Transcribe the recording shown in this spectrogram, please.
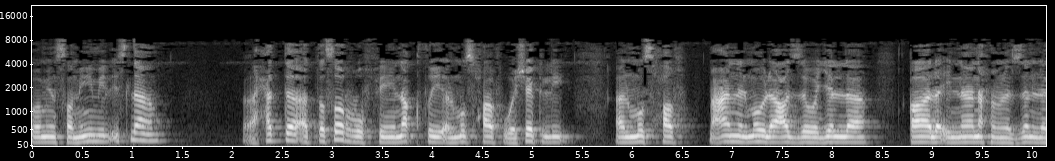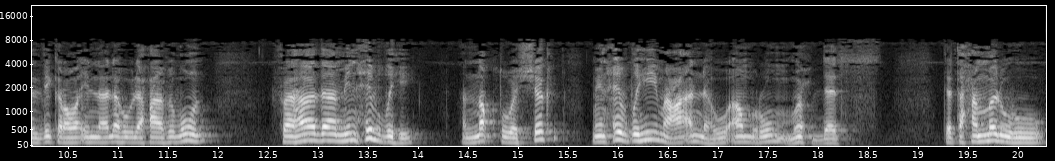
ومن صميم الإسلام. حتى التصرف في نقط المصحف وشكل المصحف. مع أن المولى عز وجل قال إنا نحن نزلنا الذكر وإنا له لحافظون. فهذا من حفظه. النقط والشكل من حفظه مع أنه أمر محدث. تتحمله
